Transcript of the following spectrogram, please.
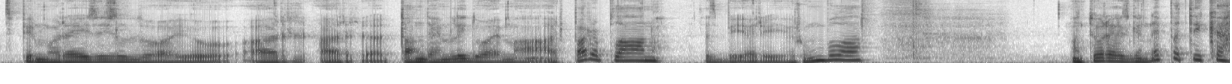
Es pirmo reizi izlidoju ar, ar tandēm lidojumā ar paraplānu. Tas bija arī Rumbulā. Man toreiz gan nepatika.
